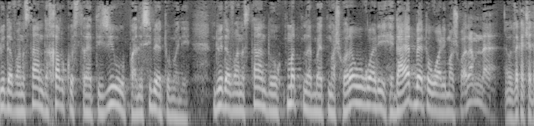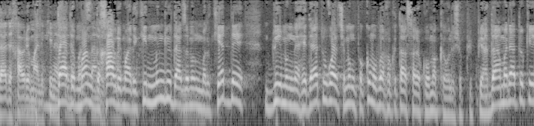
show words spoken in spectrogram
دوی د افغانستان د خلکو ستراتیژي او پالیسی به تومني دوی د افغانستان د حکومت نه باید مشوره وغواړي هدایت به ته وغواړي مشوره هم نه ځکه چې دا د خاورې مالکین دا د منګ د خاورې مالکین منګ دا زمونږ ملکیت دی دوی موږ نه هدایت وغواړي چې موږ په کومو برخو کې تاسو سره کومک کولی شو په پیاده عملیاتو کې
